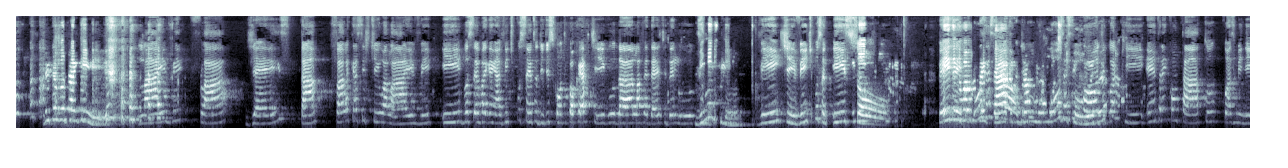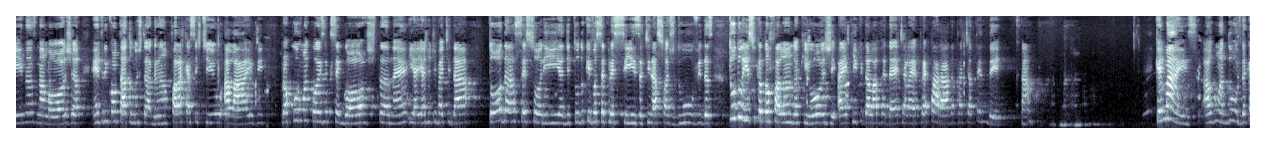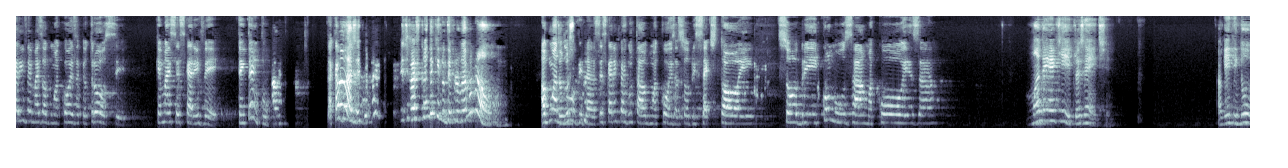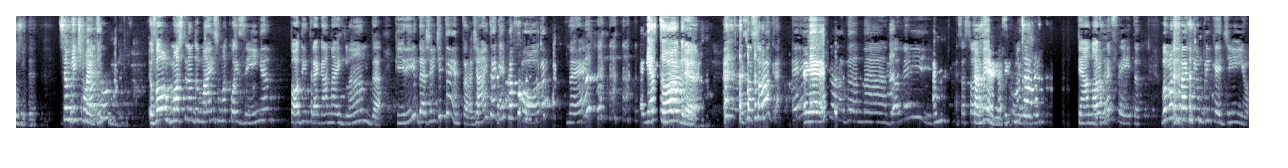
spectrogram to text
Deixa eu botar aqui. Live Fla Géis, tá? Fala que assistiu a live e você vai ganhar 20% de desconto em qualquer artigo da Lavedette Deluxe. 20? 20, 20%. Isso! Perfeito. Eu vou aproveitar um Usa esse código aqui, entra em contato com as meninas na loja, entra em contato no Instagram, fala que assistiu a live, procura uma coisa que você gosta, né? E aí a gente vai te dar toda a assessoria de tudo que você precisa, tirar suas dúvidas. Tudo isso que eu estou falando aqui hoje, a equipe da Lavedete ela é preparada para te atender, tá? que mais? Alguma dúvida? Querem ver mais alguma coisa que eu trouxe? O que mais vocês querem ver? Tem tempo? Tá acabando. Ah, a, gente vai, a, gente vai, ficando aqui, não tem problema não. Alguma Tô dúvida? Gostando. Vocês querem perguntar alguma coisa sobre sex toy? Sobre como usar uma coisa? Mandem aqui pra gente. Alguém tem dúvida? Se alguém tiver dúvida, eu vou mostrando mais uma coisinha. Pode entregar na Irlanda. Querida, a gente tenta. Já entreguei para fora, né? É minha sogra. É sua sogra? É. Danado. Olha aí. Essa tá vendo? Tem, que Tem a nora é. perfeita. Vou mostrar aqui um brinquedinho.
